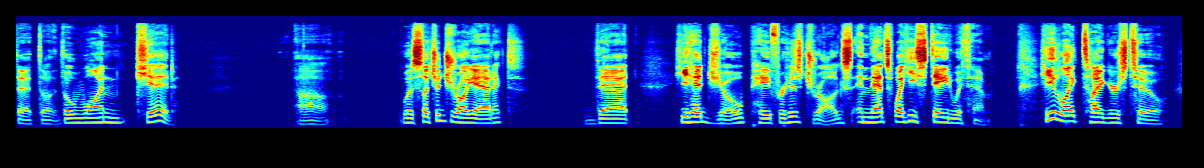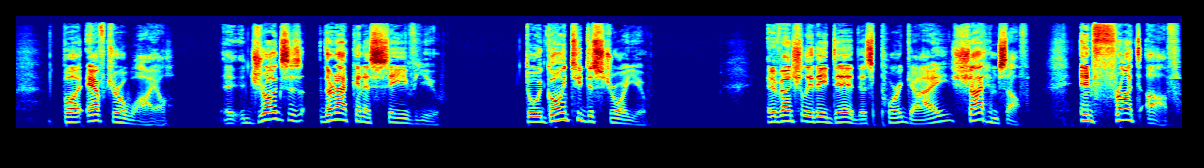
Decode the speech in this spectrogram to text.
that the, the one kid uh, was such a drug addict that he had Joe pay for his drugs, and that's why he stayed with him. He liked tigers too, but after a while, uh, drugs is they're not going to save you. They're going to destroy you. And eventually they did. This poor guy shot himself in front of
